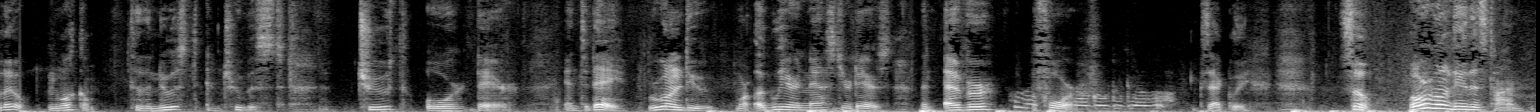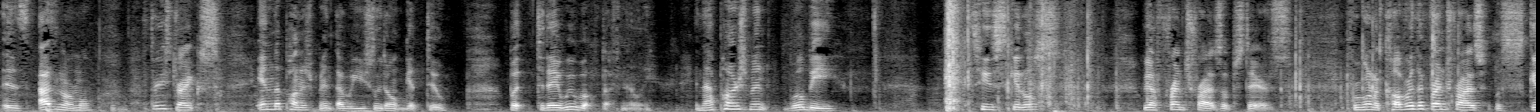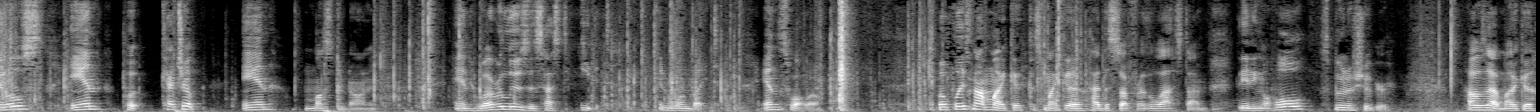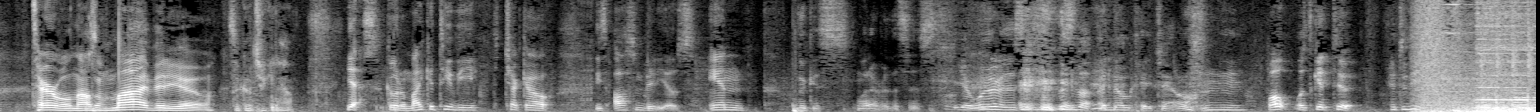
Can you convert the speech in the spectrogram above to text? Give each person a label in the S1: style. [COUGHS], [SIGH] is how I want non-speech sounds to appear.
S1: Hello and welcome to the newest and truest Truth or Dare. And today we're going to do more uglier and nastier dares than ever before. Exactly. So, what we're going to do this time is, as normal, three strikes in the punishment that we usually don't get to. But today we will, definitely. And that punishment will be see Skittles? We have french fries upstairs. We're going to cover the french fries with Skittles and put ketchup and mustard on it. And whoever loses has to eat it in one bite and swallow. Hopefully it's not Micah, because Micah had to suffer the last time, eating a whole spoon of sugar. How's that, Micah?
S2: Terrible. Now it's on my video. So go check it out.
S1: Yes, go to Micah TV to check out these awesome videos. And Lucas, whatever this is.
S3: Yeah, whatever this is. This is the Anoke channel. [LAUGHS]
S1: hmm Well, let's get to it.
S3: Hit to these.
